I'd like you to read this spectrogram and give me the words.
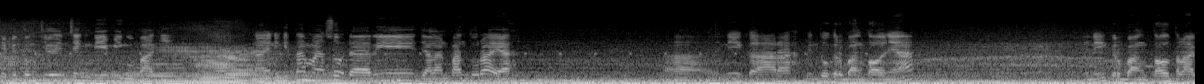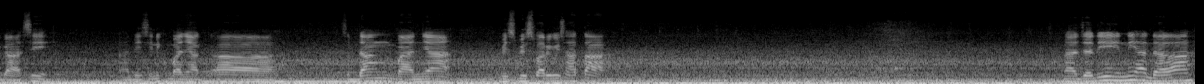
Cibitung Cilincing di Minggu pagi. Nah, ini kita masuk dari Jalan Pantura ya. Nah, ini ke arah pintu gerbang tolnya. Ini gerbang tol Telaga Asih. Nah, di sini kebanyak uh, sedang banyak bis-bis pariwisata. Nah, jadi ini adalah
